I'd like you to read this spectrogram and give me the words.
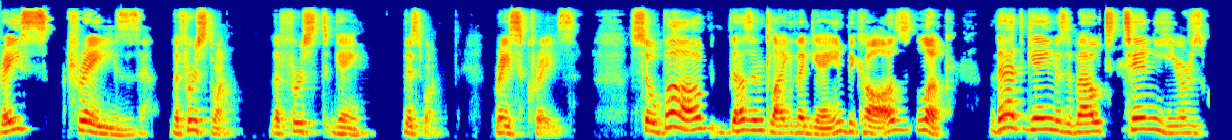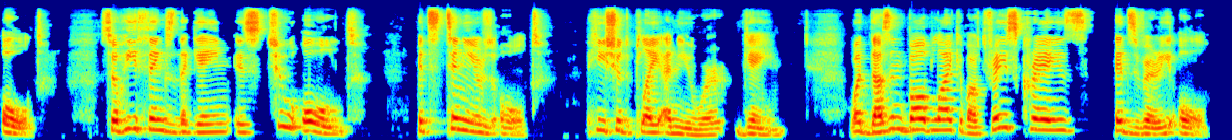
Race Craze? The first one, the first game, this one, Race Craze. So Bob doesn't like the game because, look, that game is about 10 years old. So he thinks the game is too old. It's 10 years old. He should play a newer game. What doesn't Bob like about Race Craze? It's very old.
